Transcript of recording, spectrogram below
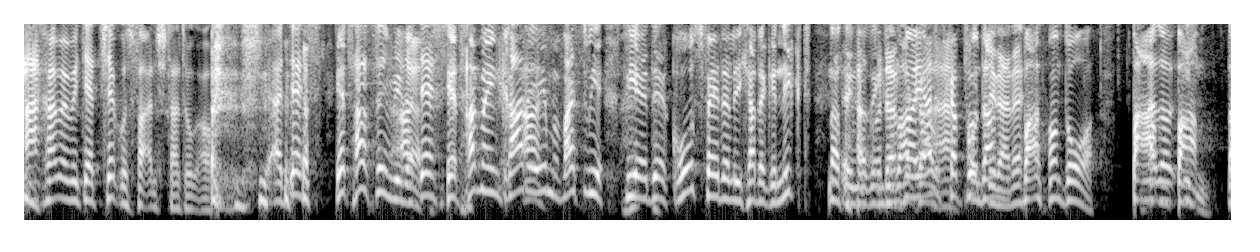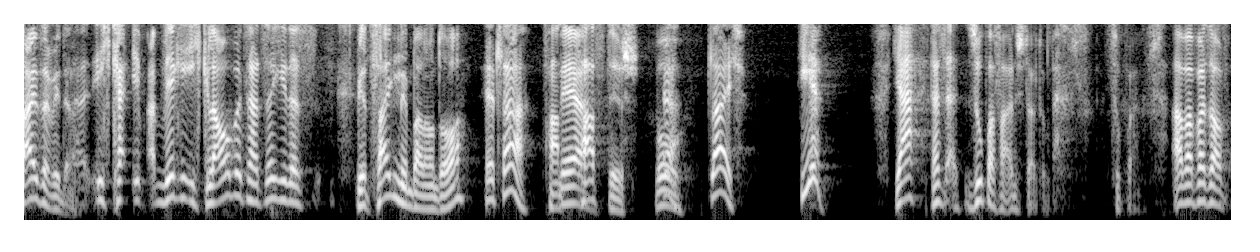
Ach, hören wir mit der Zirkusveranstaltung auf. Ja, das. Jetzt hast du ihn wieder. Ah, das- Jetzt hat man ihn gerade Ah. eben, weißt du, wie, wie er- der großväterlich hat er genickt, nachdem was ich und gesagt war ja habe. alles kaputt und dann wieder, ne? Ballon d'Or. Bam, Also bam. Da ist er wieder. Ich kann, ich- wirklich, ich glaube tatsächlich, dass. Wir zeigen den Ballon d'Or. Ja, klar. Fantastisch. Wo? Ja, gleich. Hier. Ja, das ist eine super Veranstaltung. Super. Aber pass auf.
